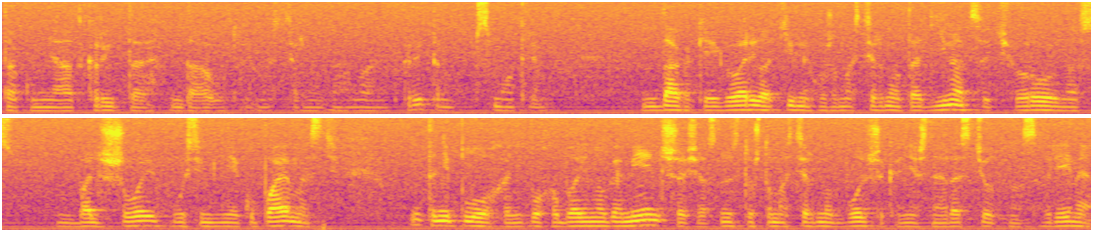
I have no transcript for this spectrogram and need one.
Так, у меня открыто, да, вот мастернот онлайн открыто, смотрим. Да, как я и говорил, активных уже мастернот 11, рой у нас большой, 8 дней окупаемость. Это неплохо, неплохо. Было немного меньше сейчас, но из-за того, что мастернод больше, конечно, растет у нас время.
